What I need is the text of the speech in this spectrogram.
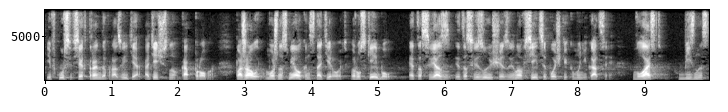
и в курсе всех трендов развития отечественного каппрома. Пожалуй, можно смело констатировать, Рускейбл – это, связ... это связующее звено всей цепочки коммуникации. Власть, бизнес,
